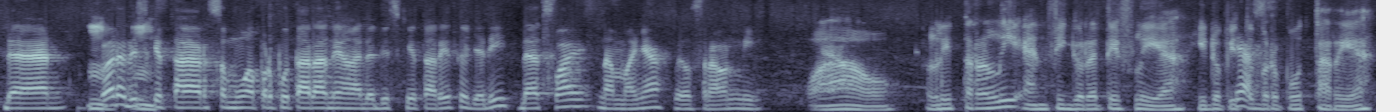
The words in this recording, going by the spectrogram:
Dan gue Hmm, ada di hmm. sekitar semua perputaran yang ada di sekitar itu, jadi that's why namanya Wheels Around Me. Wow. Literally and figuratively ya, hidup itu Yes. berputar ya,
